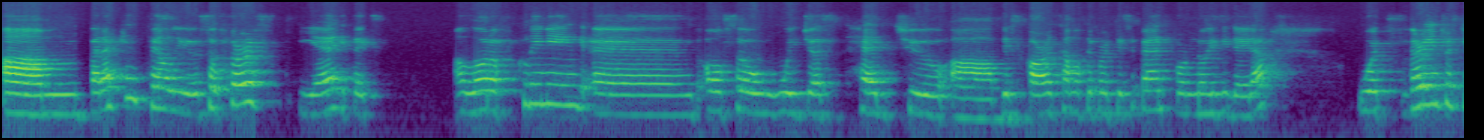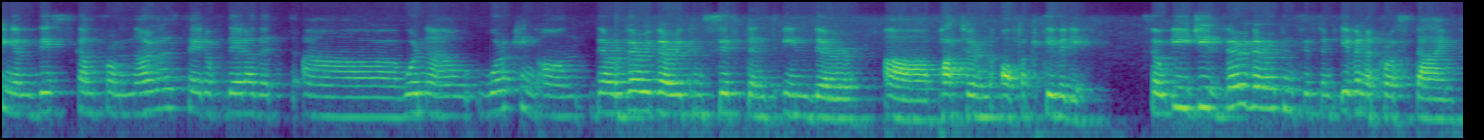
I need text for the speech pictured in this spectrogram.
Um, but I can tell you, so first, yeah, it takes a lot of cleaning and also we just had to uh, discard some of the participants for noisy data. What's very interesting, and this comes from another set of data that uh, we're now working on, they're very, very consistent in their uh, pattern of activity. So EEG is very, very consistent even across time.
